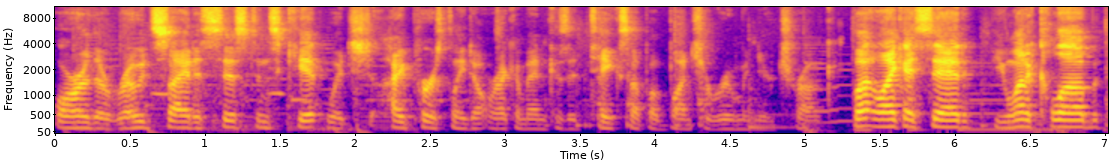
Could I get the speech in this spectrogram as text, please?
or the roadside assistance kit, which I personally don't recommend because it takes up a bunch of room in your trunk. But like I said, if you want a club,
